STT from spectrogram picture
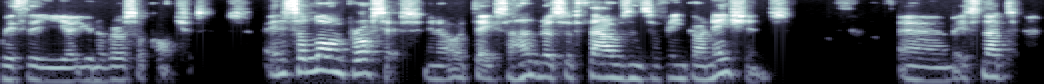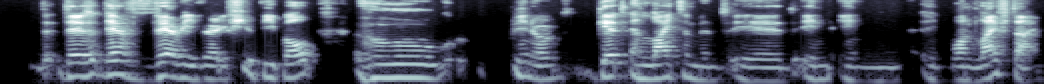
with the uh, universal consciousness and it's a long process you know it takes hundreds of thousands of incarnations um, it's not there. There are very very few people who you know get enlightenment in in in, in one lifetime,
